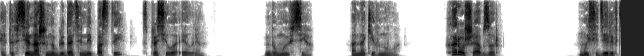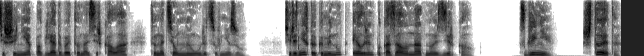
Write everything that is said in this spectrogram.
«Это все наши наблюдательные посты?» — спросила Элрин. «Думаю, все». Она кивнула. «Хороший обзор». Мы сидели в тишине, поглядывая то на зеркала, то на темную улицу внизу. Через несколько минут Элрин показала на одно из зеркал. «Взгляни. Что это?»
